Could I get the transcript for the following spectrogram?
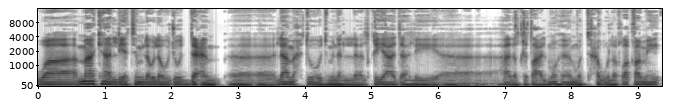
وما كان ليتم لولا وجود دعم آه، آه، لا محدود من القيادة لهذا القطاع المهم والتحول الرقمي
